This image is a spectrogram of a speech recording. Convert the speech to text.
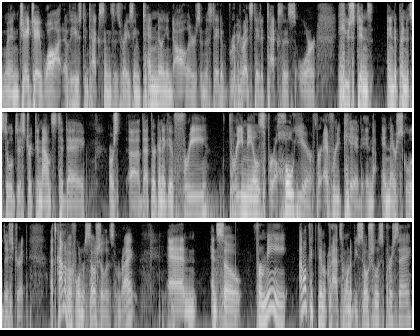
when J.J. Watt of the Houston Texans is raising $10 million in the state of Ruby Red state of Texas, or Houston's independent school district announced today or uh, that they're going to give free three meals for a whole year for every kid in the, in their school district. That's kind of a form of socialism, right? And and so for me, I don't think the Democrats want to be socialists per se,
